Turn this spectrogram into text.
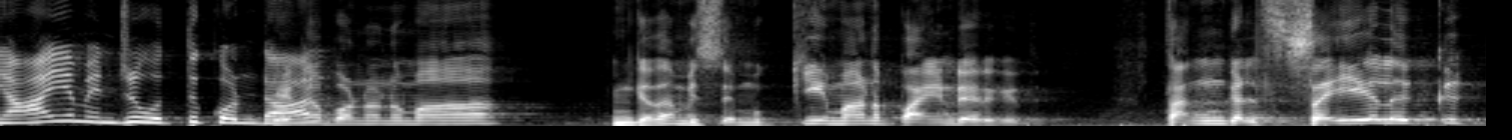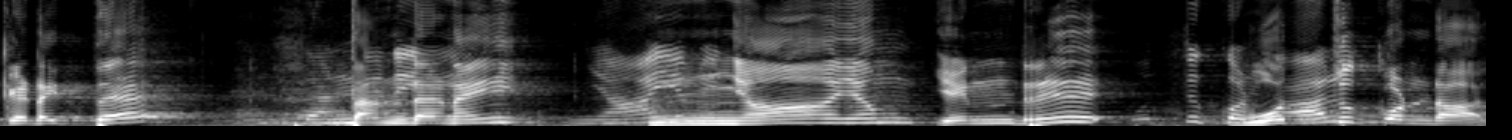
நியாயம் என்று ஒத்துக்கொண்டால் என்ன பண்ணணுமா? இங்கே தான் மிஸ் முக்கியமான பாயிண்டே இருக்குது. தங்கள் செயலுக்கு கிடைத்த தண்டனை நியாயம் என்று ஒத்துக்கொண்டால் ஒத்துக்கொண்டால்.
